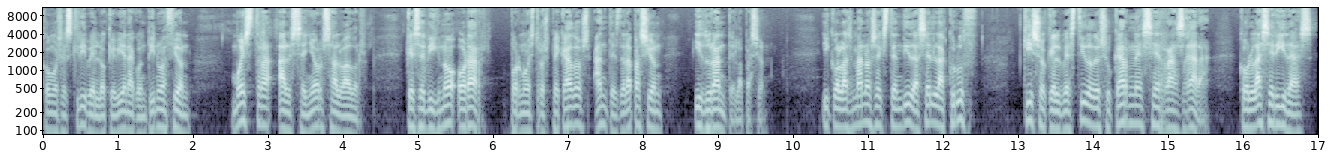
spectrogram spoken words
como se escribe en lo que viene a continuación, muestra al Señor Salvador, que se dignó orar por nuestros pecados antes de la pasión y durante la pasión. Y con las manos extendidas en la cruz, quiso que el vestido de su carne se rasgara con las heridas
